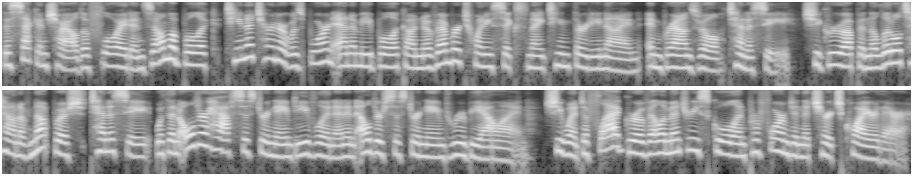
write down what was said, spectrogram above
The second child of Floyd and Zelma Bullock, Tina Turner was born Anna Mae Bullock on November 26, 1939, in Brownsville, Tennessee. She grew up in the little town of Nutbush, Tennessee, with an older half sister named Evelyn and an elder sister named Ruby Aline. She went to Flagg Grove Elementary School and performed in the church choir there.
